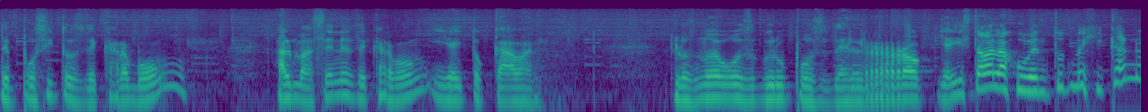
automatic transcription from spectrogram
depósitos de carbón, almacenes de carbón y ahí tocaban los nuevos grupos del rock y ahí estaba la juventud mexicana.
